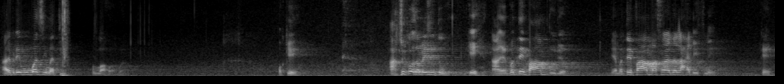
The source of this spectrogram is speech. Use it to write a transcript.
adik beradik perempuan si mati Allahu akbar okey Ah cukup sampai situ. Okey. Ah yang penting faham tu je. Yang penting faham masalah dalam hadis ni. Okey.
